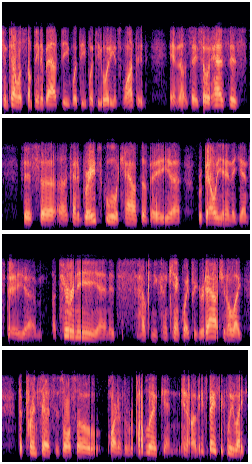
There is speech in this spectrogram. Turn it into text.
can tell us something about the what the what the audience wanted in those days. So it has this this uh, uh, kind of grade school account of a uh, rebellion against a, um, a tyranny, and it's how can you can't quite figure it out. You know, like the princess is also part of the republic, and you know, it's basically like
